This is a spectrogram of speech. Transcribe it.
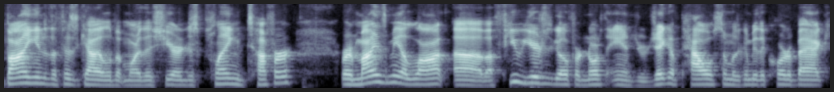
buying into the physicality a little bit more this year and just playing tougher reminds me a lot of a few years ago for North Andrew. Jacob Powelson was going to be the quarterback,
